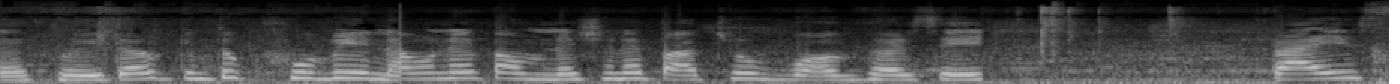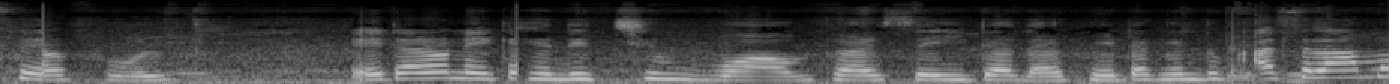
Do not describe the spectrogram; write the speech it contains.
দেখো, এটাও কিন্তু খুবই নাউনের কম্বিনেশনে পাচ্ছ ওয়াভার্স এই প্রাইস ফুল এটারও নেকে দিচ্ছি ওয়াভার্স এইটা দেখো, এটা কিন্তু আসসালামু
